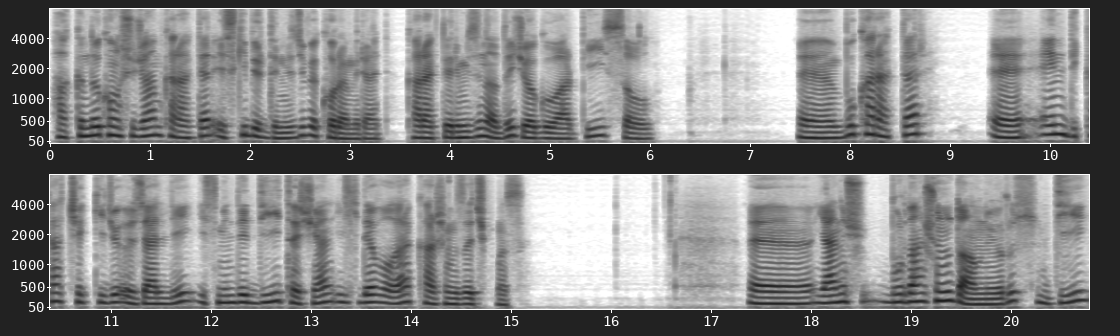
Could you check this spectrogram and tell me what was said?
Hakkında konuşacağım karakter eski bir denizci ve koramiral. Karakterimizin adı Jaguar D. Soul. Ee, bu karakter ee, en dikkat çekici özelliği isminde D'yi taşıyan ilk dev olarak karşımıza çıkması. Ee, yani şu, buradan şunu da anlıyoruz. D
